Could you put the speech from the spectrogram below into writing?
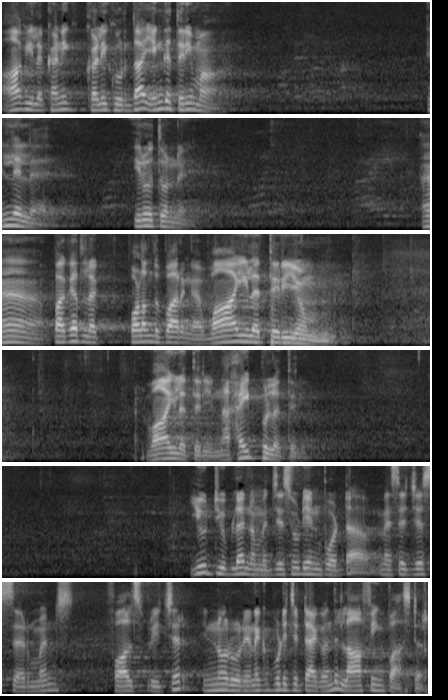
ஆவியில் கனி களி கூர்ந்தா எங்க தெரியுமா? இல்லை இல்லை. இருபத்தொன்னு. ஆ பக்கத்தில் பொழந்து பாருங்க. வாயில தெரியும். வாயில தெரியும் நகைப்பில் தெரியும். யூடியூப்பில் நம்ம ஜெசூடியன் போட்டால் மெசேஜஸ் செர்மன்ஸ் ஃபால்ஸ் ப்ரீச்சர் இன்னொரு ஒரு எனக்கு பிடிச்ச டேக் வந்து லாஃபிங் பாஸ்டர்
